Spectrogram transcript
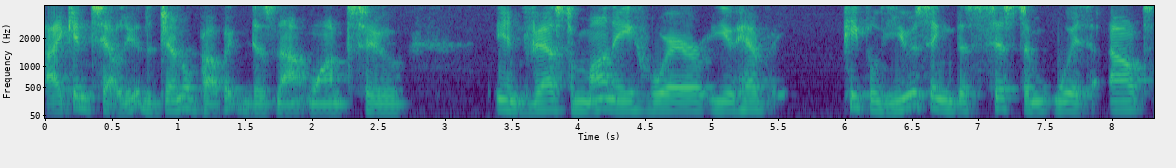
I can tell you the general public does not want to invest money where you have people using the system without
